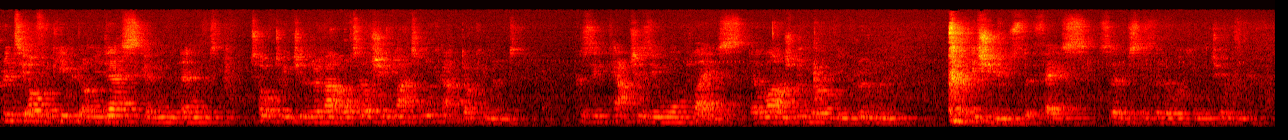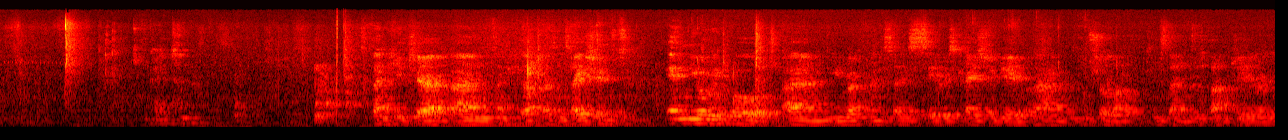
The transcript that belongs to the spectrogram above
print it off and keep it on your desk and, and talk to each other about what else you'd like to look at document. Because it captures in one place a large number of improvement issues that face services that are working with children. Okay, Tom. Thank you, Chair, and thank you for that presentation. In your report, um, you reference a serious case review. Um, I'm sure that concerns the Badger and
